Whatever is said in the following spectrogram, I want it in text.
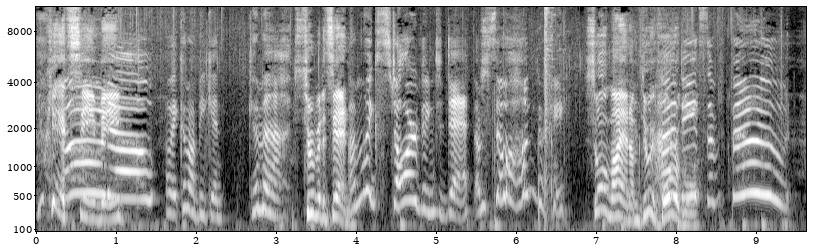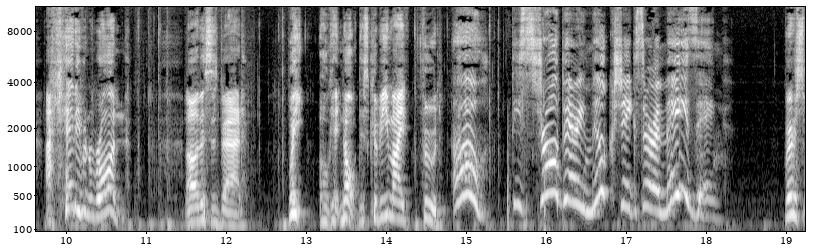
You can't oh, see me. No. Oh wait, come on, Beacon. Come on. It's two minutes in. I'm like starving to death. I'm so hungry. so am I, and I'm doing horrible. I need some food. I can't even run. Oh, this is bad. Wait. Okay, no, this could be my food. Oh, these strawberry milkshakes are amazing. Where's?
